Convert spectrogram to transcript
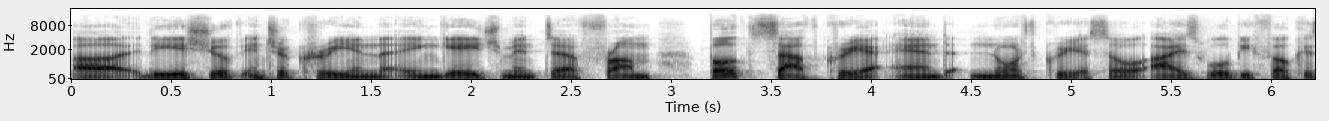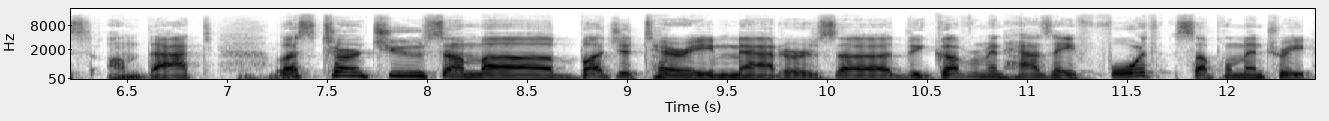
uh, the issue of inter-Korean engagement uh, from both South Korea and North Korea. So eyes will be focused on that. Mm-hmm. Let's turn to some uh, budgetary matters. Uh, the government has a fourth supplementary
